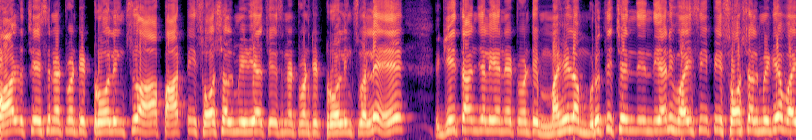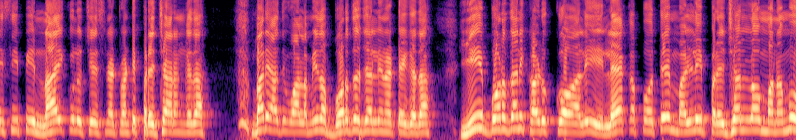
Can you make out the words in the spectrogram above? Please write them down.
వాళ్ళు చేసినటువంటి ట్రోలింగ్స్ ఆ పార్టీ సోషల్ మీడియా చేసినటువంటి ట్రోలింగ్స్ వల్లే గీతాంజలి అనేటువంటి మహిళ మృతి చెందింది అని వైసీపీ సోషల్ మీడియా వైసీపీ నాయకులు చేసినటువంటి ప్రచారం కదా. మరి అది వాళ్ళ మీద బురద జల్లినట్టే కదా. ఈ బురదని కడుక్కోవాలి. లేకపోతే మళ్ళీ ప్రజల్లో మనము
